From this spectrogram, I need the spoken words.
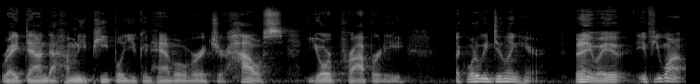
right down to how many people you can have over at your house, your property? Like, what are we doing here? But anyway, if you want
